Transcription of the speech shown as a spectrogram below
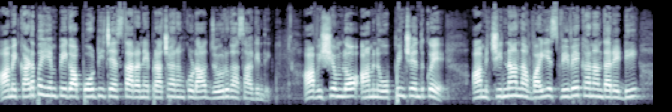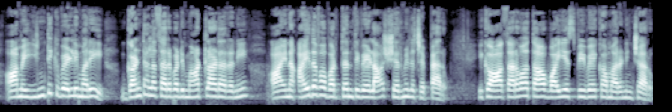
ఆమె కడప ఎంపీగా పోటీ చేస్తారనే ప్రచారం కూడా జోరుగా సాగింది. ఆ విషయంలో ఆమెను ఒప్పించేందుకే ఆమె చిన్నాన్న వైఎస్ వివేకానందరెడ్డి ఆమె ఇంటికి వెళ్ళి మరీ గంటల తరబడి మాట్లాడారని ఆయన ఐదవ వర్ధంతి వేళ షర్మిల చెప్పారు. ఇక ఆ తర్వాత వైఎస్ వివేక మరణించారు.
